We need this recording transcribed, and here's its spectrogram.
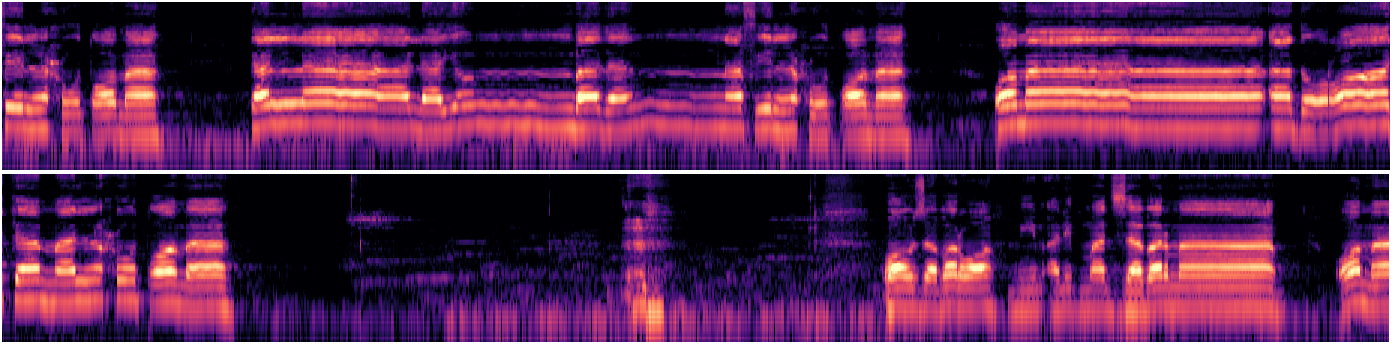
في الحطمة. كلا لينبذن في الحطمة. وما أدراك ما الحطمة؟ واو زبر و ميم ألف مد زبر ما وما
